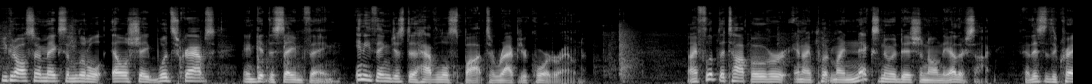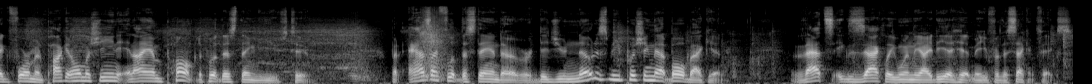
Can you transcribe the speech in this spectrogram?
You could also make some little L-shaped wood scraps and get the same thing, anything just to have a little spot to wrap your cord around. I flip the top over and I put my next new addition on the other side. Now this is the Kreg Foreman pocket hole machine and I am pumped to put this thing to use too. But as I flip the stand over, did you notice me pushing that bolt back in? That's exactly when the idea hit me for the second fix.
